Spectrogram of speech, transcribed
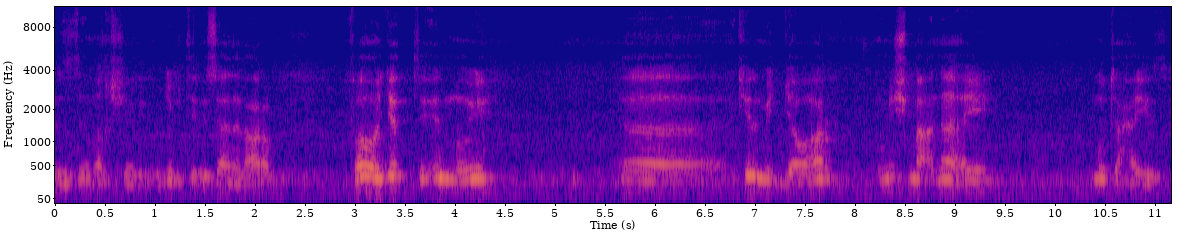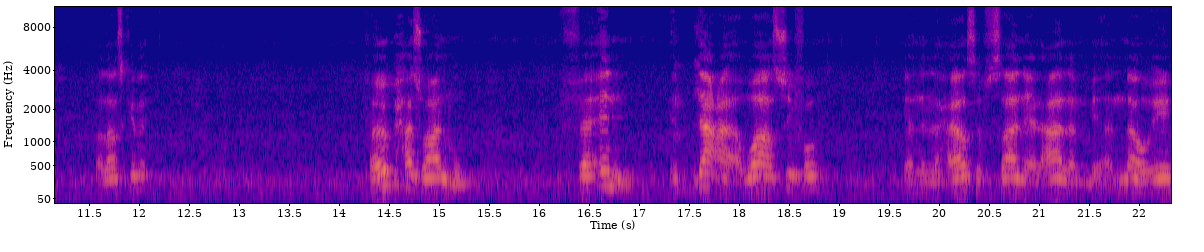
للزمخشري وجبت لسان العرب فوجدت إنه إيه آه كلمة جوهر مش معناها إيه متحيز. خلاص كده؟ فيبحث عنه. فإن ادعى واصفه يعني اللي هيصف صانع العالم بأنه إيه؟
